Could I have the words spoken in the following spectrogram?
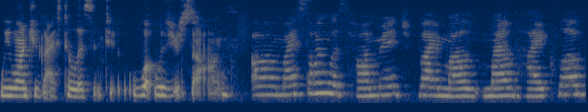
we want you guys to listen to. What was your song? Uh, my song was Homage by Mild, Mild High Club,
